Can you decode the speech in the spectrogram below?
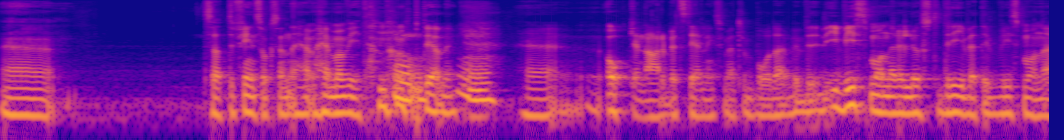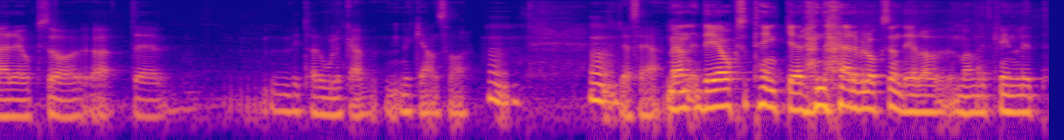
Eh, så att det finns också en hem, hemmavid uppdelning. Eh, och en arbetsdelning som jag tror båda... I viss mån är det lustdrivet, i viss mån är det också att eh, vi tar olika mycket ansvar. Skulle jag säga. Men det jag också tänker, det här är väl också en del av manligt kvinnligt,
